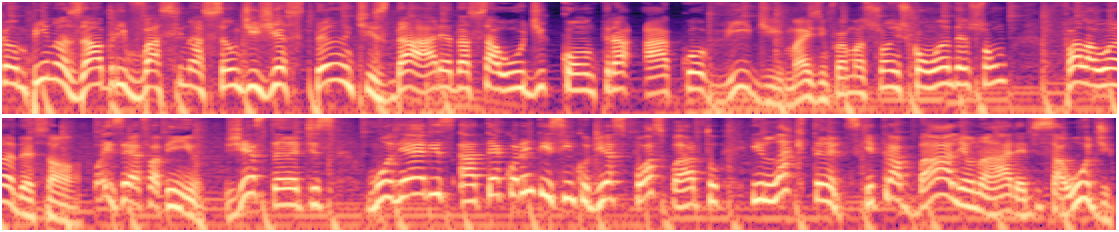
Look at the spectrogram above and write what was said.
Campinas abre vacinação de gestantes da área da saúde contra a Covid. Mais informações com Anderson. Fala, Anderson. Pois é, Fabinho. Gestantes, mulheres até 45 dias pós-parto e lactantes que trabalham na área de saúde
